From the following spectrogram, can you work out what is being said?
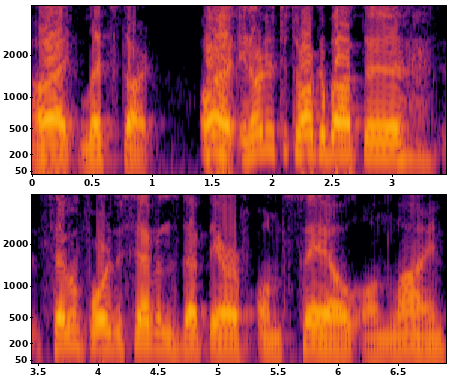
All right, let's start. All right, in order to talk about the 747s that they are on sale online,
